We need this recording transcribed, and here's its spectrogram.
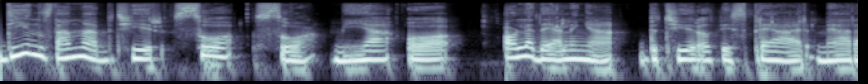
din stemme betyr så, så mye, og alle delinger betyr at vi sprer mer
